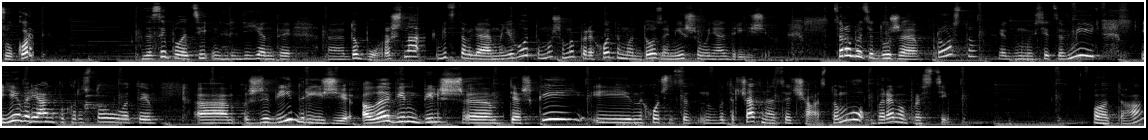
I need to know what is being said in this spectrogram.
цукор. Засипали ці інгредієнти е, до борошна, відставляємо його, тому що ми переходимо до замішування дріжджів. Це робиться дуже просто, я думаю, всі це вміють. Є варіант використовувати е, живі дріжджі, але він більш е, тяжкий і не хочеться витрачати на це час. Тому беремо прості. Отак.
